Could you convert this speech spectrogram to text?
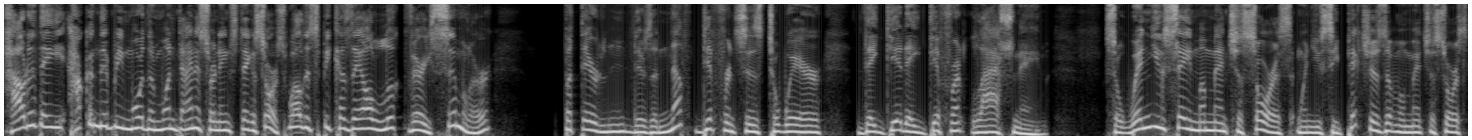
How do they how can there be more than one dinosaur named Stegosaurus? Well, it's because they all look very similar, but there there's enough differences to where they get a different last name. So when you say Mamenchisaurus, when you see pictures of Mamenchisaurus,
